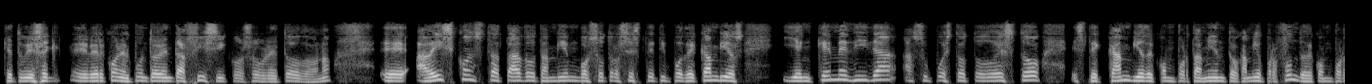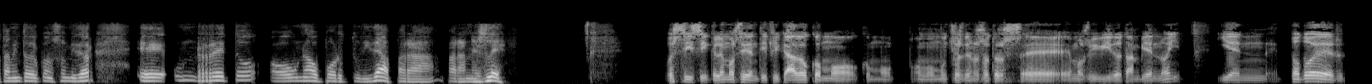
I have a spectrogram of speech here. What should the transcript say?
que, tuviese que ver con el punto de venta físico, sobre todo, ¿no? Eh, ¿Habéis constatado también vosotros este tipo de cambios y en qué medida ha supuesto todo esto, este cambio de comportamiento, cambio profundo de comportamiento del consumidor, eh, un reto o una oportunidad para, para Nestlé? Pues sí, sí, que lo hemos identificado como, como, muchos de nosotros eh, hemos vivido también, ¿no? Y, y en todo el,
